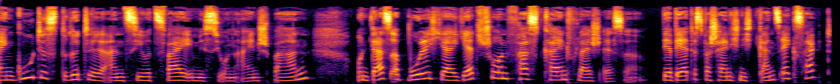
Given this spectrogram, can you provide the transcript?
ein gutes Drittel an CO2-Emissionen einsparen. Und das, obwohl ich ja jetzt schon fast kein Fleisch esse. Der Wert ist wahrscheinlich nicht ganz exakt,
